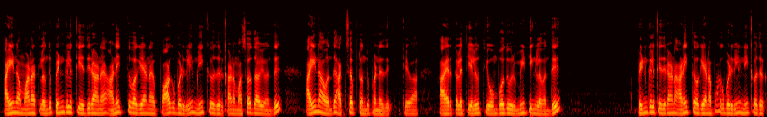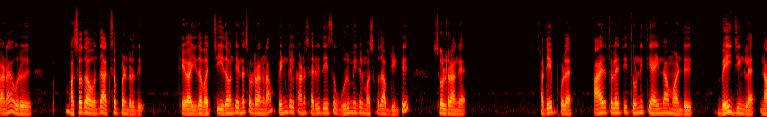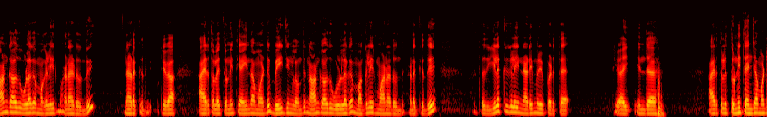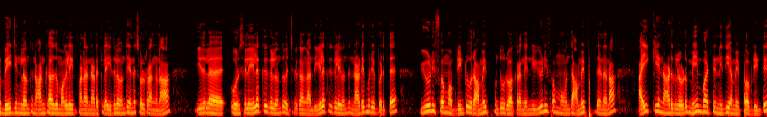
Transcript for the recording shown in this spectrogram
ஐநா மாநாட்டில் வந்து பெண்களுக்கு எதிரான அனைத்து வகையான பாகுபாடுகளையும் நீக்குவதற்கான மசோதாவை வந்து ஐநா வந்து அக்செப்ட் வந்து பண்ணுது. ஓகேவா ஆயிரத்தி தொள்ளாயிரத்தி எழுவத்தி ஒம்பது ஒரு மீட்டிங்கில் வந்து பெண்களுக்கு எதிரான அனைத்து வகையான பாகுபாடுகளையும் நீக்குவதற்கான ஒரு மசோதாவை வந்து அக்செப்ட் பண்ணுறது ஓகேவா இதை வச்சு இதை வந்து என்ன சொல்கிறாங்கன்னா பெண்களுக்கான சர்வதேச உரிமைகள் மசோதா அப்படின்ட்டு சொல்கிறாங்க அதே போல் ஆயிரத்தி தொள்ளாயிரத்தி தொண்ணூற்றி ஐந்தாம் ஆண்டு பெய்ஜிங்கில் நான்காவது உலக மகளிர் மாநாடு வந்து நடக்குது. ஓகேவா ஆயிரத்தி தொள்ளாயிரத்தி தொண்ணூற்றி ஐந்தாம் ஆண்டு பெய்ஜிங்கில் வந்து நான்காவது உலக மகளிர் மாநாடு வந்து நடக்குது. அடுத்தது இலக்குகளை நடைமுறைப்படுத்த இந்த ஆயிரத்தி தொள்ளாயிரத்தி தொண்ணூற்றி அஞ்சாம் ஆண்டு பெய்ஜிங்கில் வந்து நான்காவது மகளிர் மாநாடு நடக்கல. இதில் வந்து என்ன சொல்கிறாங்கன்னா இதில் ஒரு சில இலக்குகள் வந்து வச்சுருக்காங்க. அந்த இலக்குகளை வந்து நடைமுறைப்படுத்த யூனிஃபார்ம் அப்படின்ட்டு ஒரு அமைப்பு வந்து உருவாக்குறாங்க. இந்த யூனிஃபார்ம் வந்து அமைப்பு வந்து என்னென்னா ஐக்கிய நாடுகளோட மேம்பாட்டு நிதி அமைப்பு அப்படின்ட்டு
